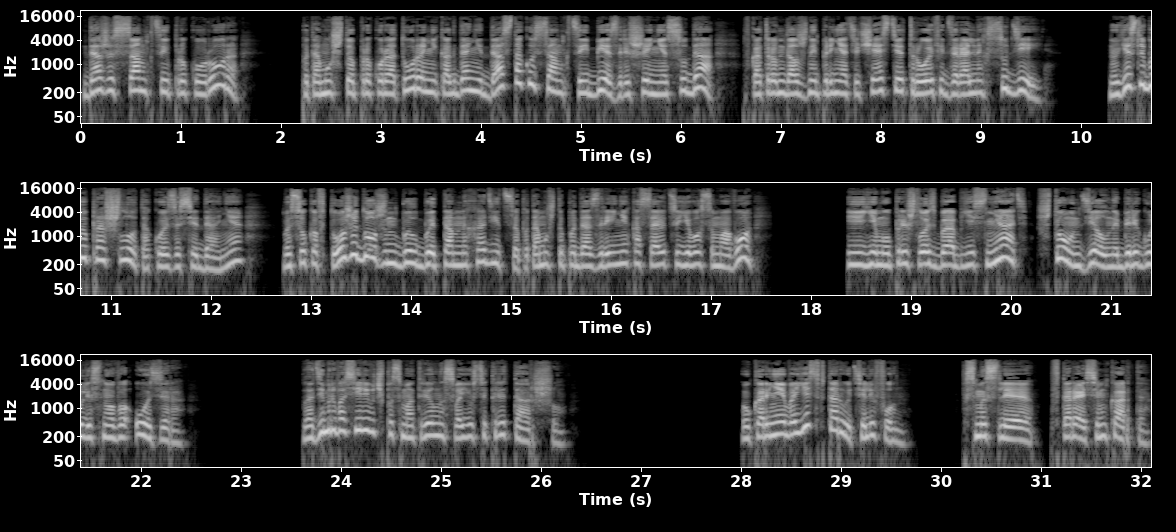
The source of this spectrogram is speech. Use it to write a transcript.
Даже с санкцией прокурора потому что прокуратура никогда не даст такой санкции без решения суда, в котором должны принять участие трое федеральных судей. Но если бы прошло такое заседание, Высоков тоже должен был бы там находиться, потому что подозрения касаются его самого, и ему пришлось бы объяснять, что он делал на берегу лесного озера. Владимир Васильевич посмотрел на свою секретаршу. «У Корнеева есть второй телефон?» В смысле, вторая сим-карта.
